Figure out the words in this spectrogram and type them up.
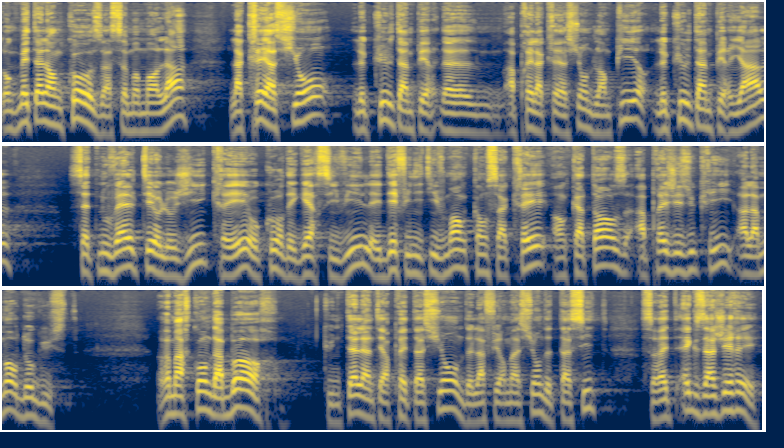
Donc met-elle en cause à ce moment-là la création le culte euh, après la création de l'Empire, le culte impérial, cette nouvelle théologie créée au cours des guerres civiles est définitivement consacrée en 14 après Jésus-Christ à la mort d'Auguste. Remarquons d'abord qu'une telle interprétation de l'affirmation de Tacite serait exagérée,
